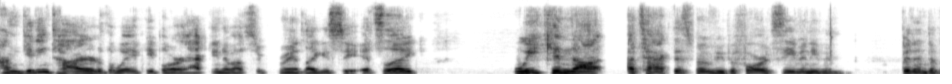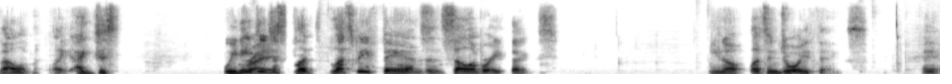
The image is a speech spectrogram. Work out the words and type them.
I'm getting tired of the way people are acting about Superman Legacy. It's like we cannot attack this movie before it's even even been in development. Like I just we need to just let let's be fans and celebrate things. You know, let's enjoy things. I'm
